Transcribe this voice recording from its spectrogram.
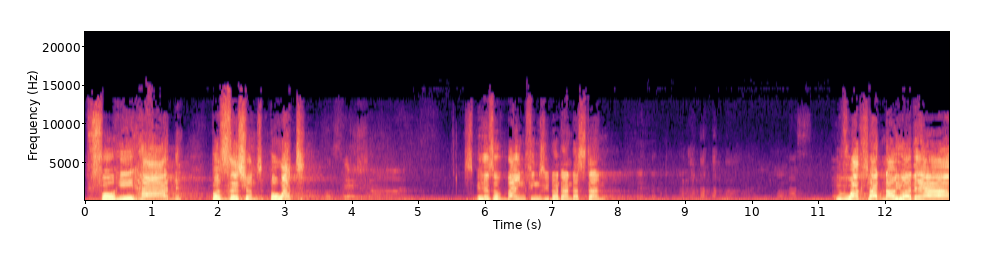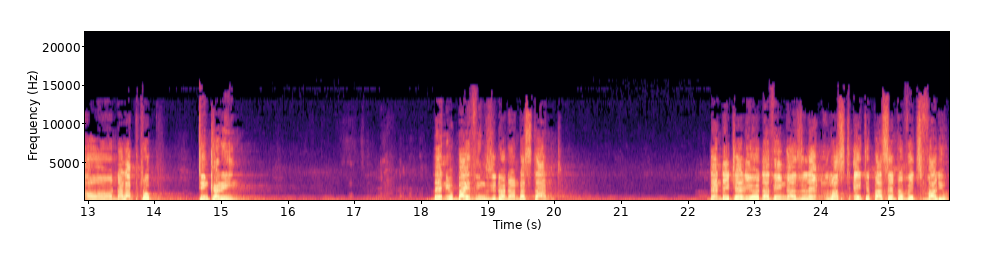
For he had possessions. For what? It's business of buying things you don't understand. You've worked hard now, you are there on the laptop tinkering. Then you buy things you don't understand. Then they tell you the thing has lost 80% of its value.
